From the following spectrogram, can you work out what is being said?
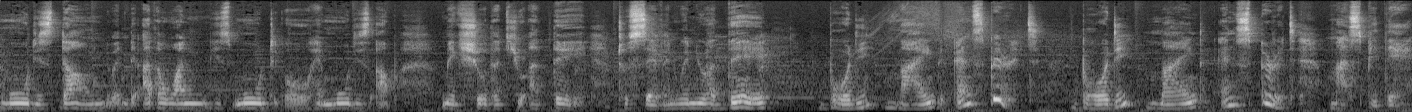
mood is down when the other one his mood or her mood is up make sure that you are there to serve. And when you are there body mind and spirit. Body mind and spirit must be there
